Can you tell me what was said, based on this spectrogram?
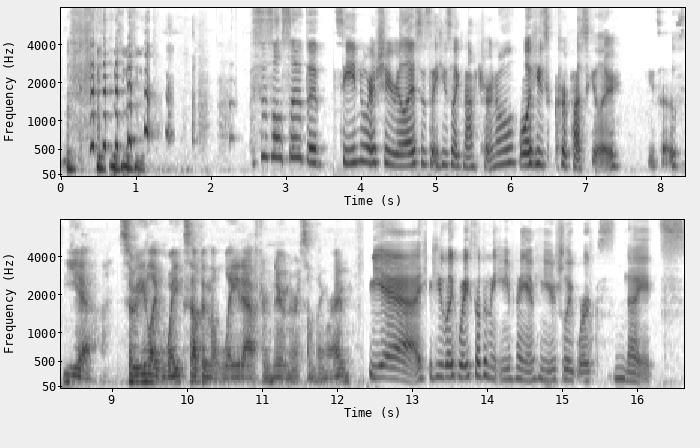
this is also the scene where she realizes that he's like nocturnal. Well, he's crepuscular, he says. Yeah. So he like wakes up in the late afternoon or something, right? Yeah, he like wakes up in the evening and he usually works nights.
